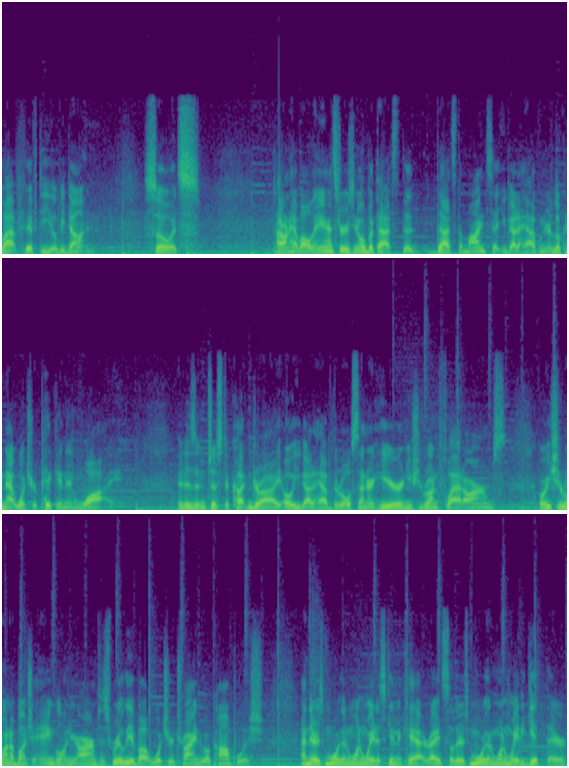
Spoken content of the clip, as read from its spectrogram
lap 50 you'll be done. So it's, I don't have all the answers, you know, but that's the, that's the mindset you got to have when you're looking at what you're picking and why. It isn't just a cut and dry, oh, you got to have the roll center here and you should run flat arms or you should run a bunch of angle on your arms. It's really about what you're trying to accomplish. And there's more than one way to skin a cat, right? So there's more than one way to get there.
